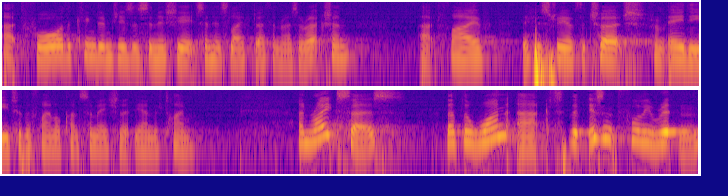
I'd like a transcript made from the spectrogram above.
Act 4, the kingdom Jesus initiates in his life, death, and resurrection, Act 5, the history of the church from AD to the final consummation at the end of time. And Wright says that the one act that isn't fully written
